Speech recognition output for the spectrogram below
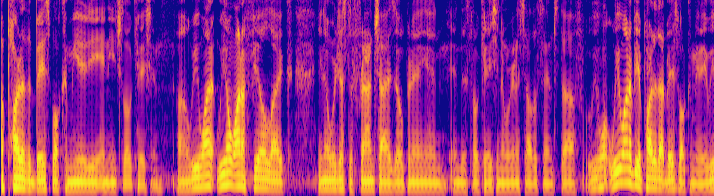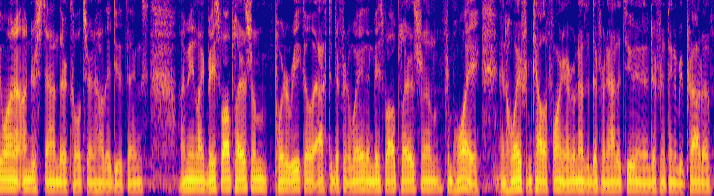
a part of the baseball community in each location. Uh, we want we don't want to feel like you know we're just a franchise opening in, in this location and we're going to sell the same stuff. We want we want to be a part of that baseball community. We want to understand their culture and how they do things. I mean, like baseball players from Puerto Rico act a different way than baseball players from from Hawaii and Hawaii from California. Everyone has a different attitude and a different thing to be proud of.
